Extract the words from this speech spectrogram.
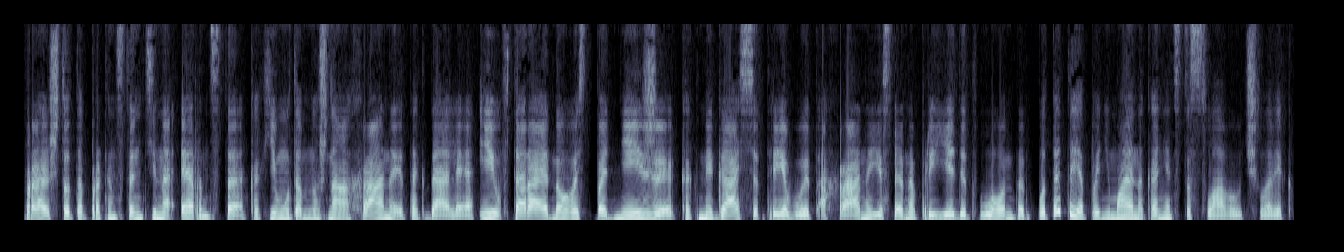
про что-то про Константина Эрнста, как ему там нужна охрана и так далее. И вторая новость под ней же, как Мегася требует охраны, если она приедет в Лондон. Вот это я понимаю, наконец-то, слава у человека.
